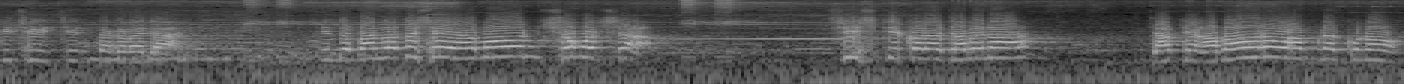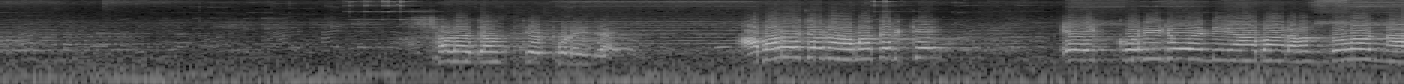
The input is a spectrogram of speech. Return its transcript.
কিছুই চিন্তা করা যায়। কিন্তু বাংলাদেশে এমন সমস্যা সৃষ্টি করা যাবে না, যাতে আবারও আমরা কোনো ষড়যন্ত্রে পড়ে যাই। আবারও যেন আমাদেরকে এই করিডোর নিয়ে আবার আন্দোলন না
